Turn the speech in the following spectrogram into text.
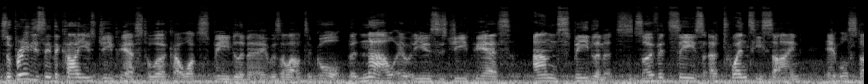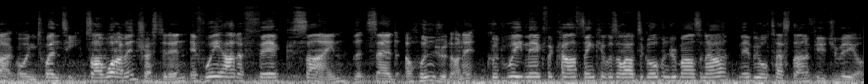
So previously the car used GPS to work out what speed limit it was allowed to go, but now it uses GPS and speed limits. So if it sees a 20 sign, it will start going 20. So what I'm interested in, if we had a fake sign that said 100 on it, could we make the car think it was allowed to go 100 miles an hour? Maybe we'll test that in a future video.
